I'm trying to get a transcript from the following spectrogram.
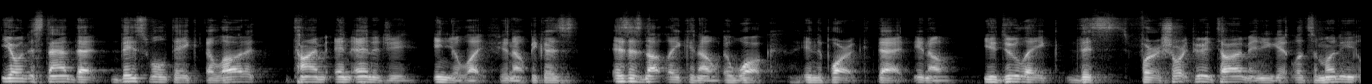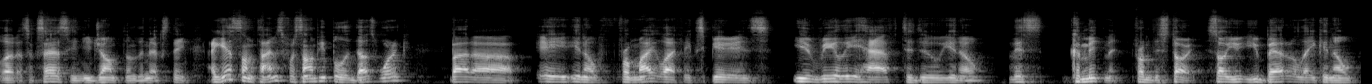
you understand that this will take a lot of time and energy in your life. You know, because this is not like you know a walk in the park that you know you do like this for a short period of time and you get lots of money, a lot of success, and you jump on the next thing. I guess sometimes for some people it does work, but uh, it, you know, from my life experience, you really have to do you know this commitment from the start. So you you better like you know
